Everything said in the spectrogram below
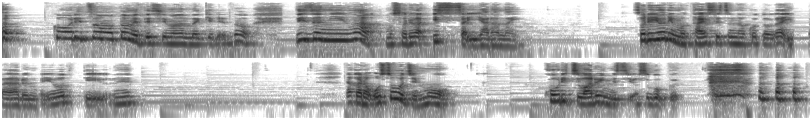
効率を求めてしまうんだけれど、ディズニーはもうそれは一切やらない。それよりも大切なことがいっぱいあるんだよっていうね。だからお掃除も効率悪いんですよ、すごく。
